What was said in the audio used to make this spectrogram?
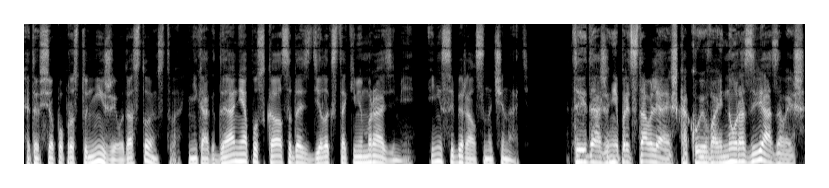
Это все попросту ниже его достоинства. Никогда не опускался до сделок с такими мразями и не собирался начинать. «Ты даже не представляешь, какую войну развязываешь!»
